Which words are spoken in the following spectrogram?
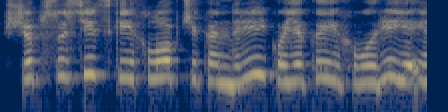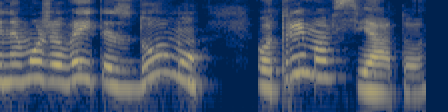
щоб сусідський хлопчик Андрійко, який хворіє і не може вийти з дому, отримав свято.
